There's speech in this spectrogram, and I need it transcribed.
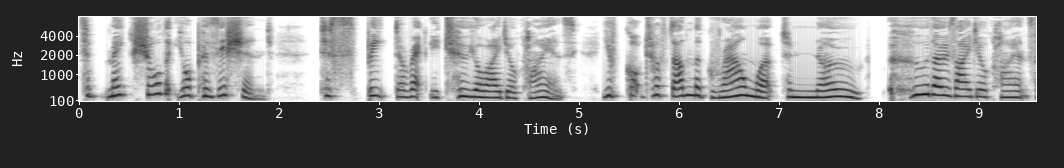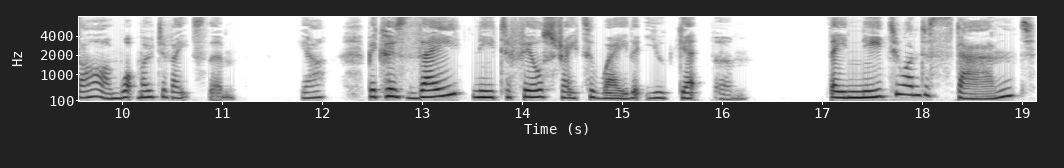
to make sure that you're positioned to speak directly to your ideal clients. You've got to have done the groundwork to know who those ideal clients are and what motivates them. Yeah. Because they need to feel straight away that you get them. They need to understand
